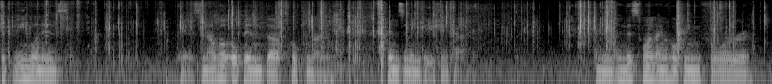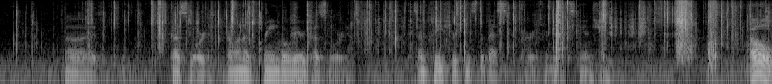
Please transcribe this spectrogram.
The green one is. Okay, so now we'll open the Pokemon Crimson Invasion pack. And in this one, I'm hoping for uh, Guzzlord. I want a Rainbow Rare Guzzlord. Because I'm pretty sure he's the best card from the expansion. Oh,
